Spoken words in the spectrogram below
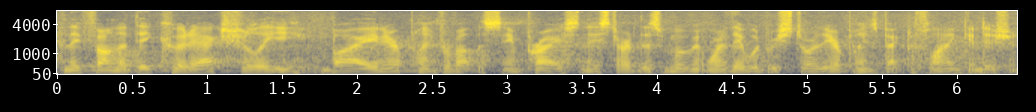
And they found that they could actually buy an airplane for about the same price, and they started this movement where they would restore the airplanes back to flying condition.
